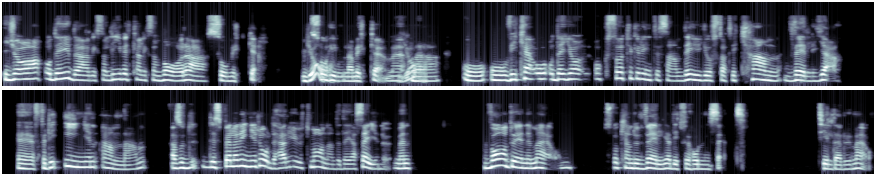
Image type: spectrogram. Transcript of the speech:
ja, och det är ju där liksom, livet kan liksom vara så mycket. Ja. Så himla mycket. Med, ja. med och, och, vi kan, och, och, det jag också tycker är intressant det är just att vi kan välja. Eh, för det är ingen annan. Alltså, det spelar ingen roll, det här är utmanande det jag säger nu. Men vad du än är med om så kan du välja ditt förhållningssätt till det du är med om.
